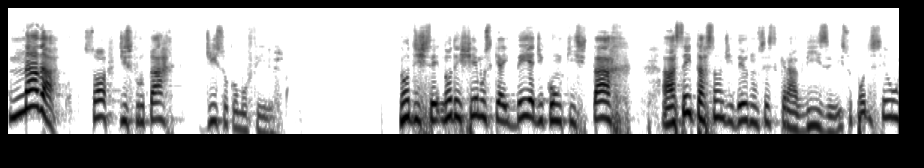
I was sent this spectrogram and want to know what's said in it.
nada, só desfrutar disso como filhos. Não deixemos que a ideia de conquistar a aceitação de Deus não se escravize. Isso pode ser um,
